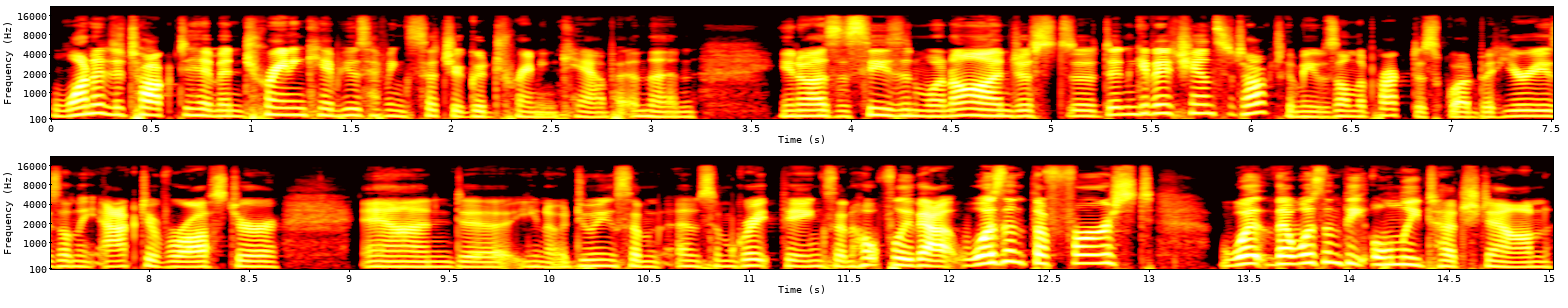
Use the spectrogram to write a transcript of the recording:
wanted to talk to him in training camp. He was having such a good training camp. And then, you know, as the season went on, just uh, didn't get a chance to talk to him. He was on the practice squad, but here he is on the active roster and, uh, you know, doing some uh, some great things. And hopefully that wasn't the first, what that wasn't the only touchdown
